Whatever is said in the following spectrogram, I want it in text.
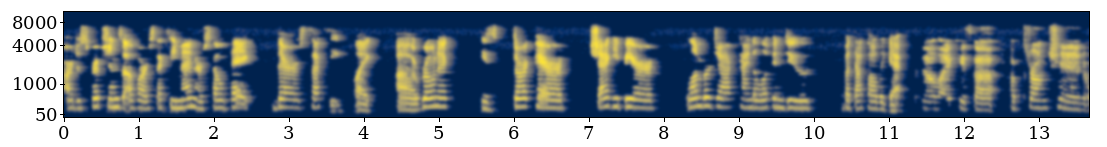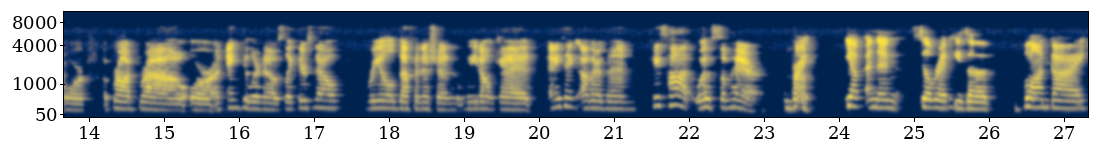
our descriptions of our sexy men are so vague. They're sexy. Like uh, Ronak, he's dark haired, shaggy beard, lumberjack kind of looking dude. But that's all we get. no like he's got a strong chin or a broad brow or an angular nose. Like there's no real definition. We don't get anything other than he's hot with some hair. Right. Yep. And then Sylred, he's a blonde guy,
